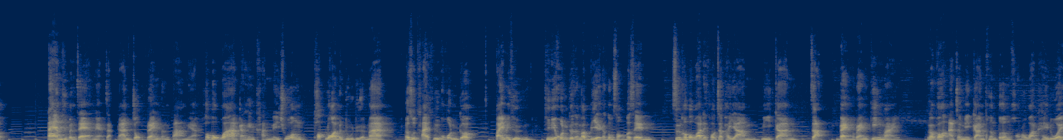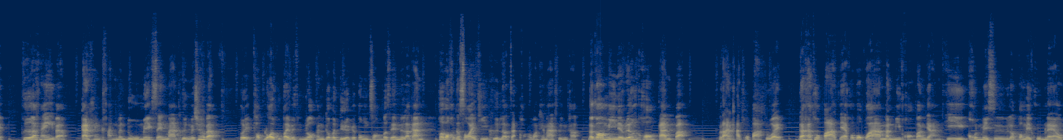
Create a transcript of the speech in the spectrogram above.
แต้มที่มันแจกเนี่ยจากการจบแรงค์ต่างๆเนี่ยเขาบอกว่าการแข่งขันในช่วงท็อปร้อยมันดูเดือดมาก แล้วสุดท้ายคือคนก็ ไปไม่ถึง ทีนี้คนก็จะมาเบียดกันตรง 2%ซึ่งเขาบอกว่าเดี๋ยวเขาจะพยายามมีการจัดแบ่งแรงกิ้งใหม่ แล้วก็อาจจะมีการเพิ่มเติมของรางวัลให้ด้วย เพื่อให้แบบการแข่งขันมันดู make sense มากขึ้นไม่ใช่แบบเฮ้ยท็อปร้อยกูไปไม่ถึงหรอกกันก็มาเดือดกันตรง2%นี่แล้วกันเขาบอกเขาจะซอยให้ถี่ขึ้นแล้วจัดของรางวัลให้มากขึ้นครับแล้วก็มีในเรื่องของการปรับร้านค้าโทปาสด้วยร้านค้าโทปาสเนี่ยเขาบอกว่ามันมีของบางอย่างที่คนไม่ซื้อแล้วก็ไม่คุ้มแล้ว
